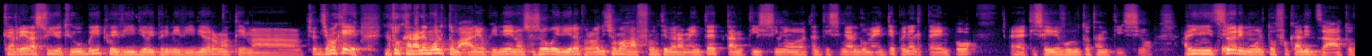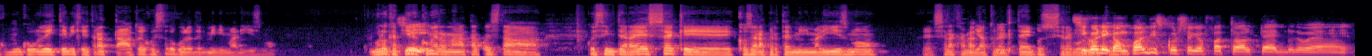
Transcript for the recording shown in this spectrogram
carriera su YouTube, i tuoi video, i primi video erano a tema... Cioè, diciamo che il tuo canale è molto vario, quindi non so se lo vuoi dire, però diciamo che affronti veramente tantissimi argomenti e poi nel tempo eh, ti sei evoluto tantissimo. All'inizio sì. eri molto focalizzato, comunque uno dei temi che hai trattato è stato quello del minimalismo. Volevo capire sì. come era nata questa questo interesse, che cos'era per te il minimalismo, eh, se era cambiato nel tempo, se si era Si collega un po' al discorso che ho fatto al TED dove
